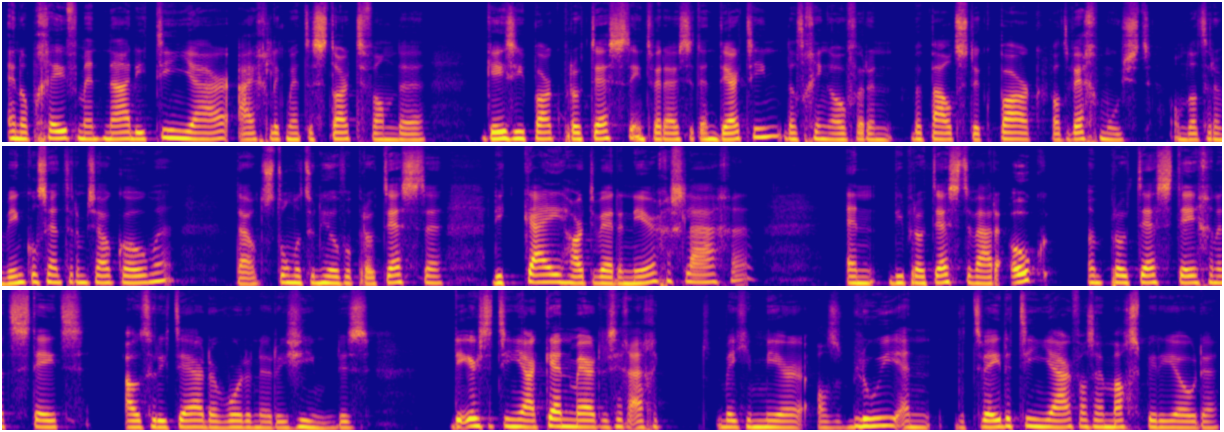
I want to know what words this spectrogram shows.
En op een gegeven moment, na die tien jaar, eigenlijk met de start van de Gezi Park protesten in 2013. Dat ging over een bepaald stuk park wat weg moest omdat er een winkelcentrum zou komen. Daar ontstonden toen heel veel protesten die keihard werden neergeslagen. En die protesten waren ook een protest tegen het steeds autoritairder wordende regime. Dus de eerste tien jaar kenmerkte zich eigenlijk een beetje meer als bloei. En de tweede tien jaar van zijn machtsperiode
